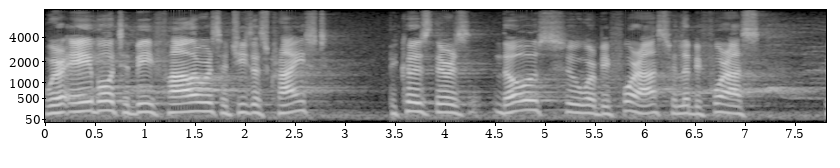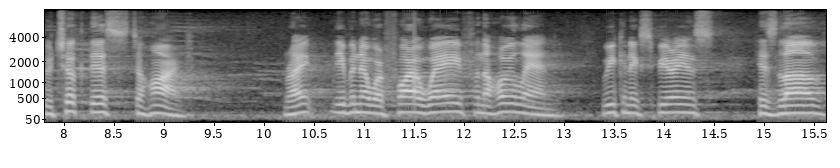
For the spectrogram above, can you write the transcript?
we're able to be followers of Jesus Christ because there's those who were before us, who lived before us, who took this to heart. Right? Even though we're far away from the Holy Land, we can experience His love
